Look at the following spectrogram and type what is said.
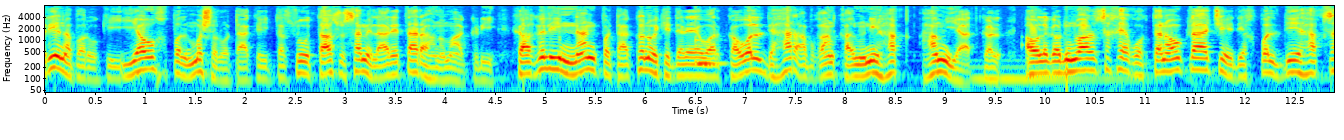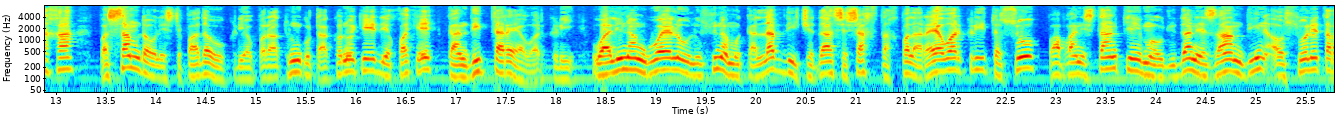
درې نفرو کې یو خپل مشر وټاکئ تر څو تاسو سمې لارې ته رهنما کړي. ښاغلي ننګ په ټاکنو کې د رایې ورکول د هر افغان قانوني حق هم یاد کړ او له ګډونوالو څخه یې غوښتنه وکړه چې د خپل دې حق څخه په سم ډول استفاده وکړي او په راتلونکو ټاکنو کې د خوښې کاندید ته رایه ورکړي. والي ننګ وویل، ولسونه مکلف دي چې داسې شخص ته خپله رایه ورکړي تر څو په افغانستان کې موجوده نظام، دین او سولې ته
